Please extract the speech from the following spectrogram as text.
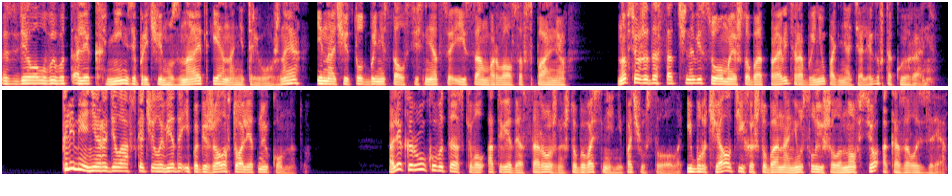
сделал вывод Олег, ниндзя причину знает, и она не тревожная, иначе тот бы не стал стесняться и сам ворвался в спальню – но все же достаточно весомое, чтобы отправить рабыню поднять Олега в такую рань. Клемения родила, вскочила Веда и побежала в туалетную комнату. Олег руку вытаскивал от Веды осторожно, чтобы во сне не почувствовала, и бурчал тихо, чтобы она не услышала, но все оказалось зря.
